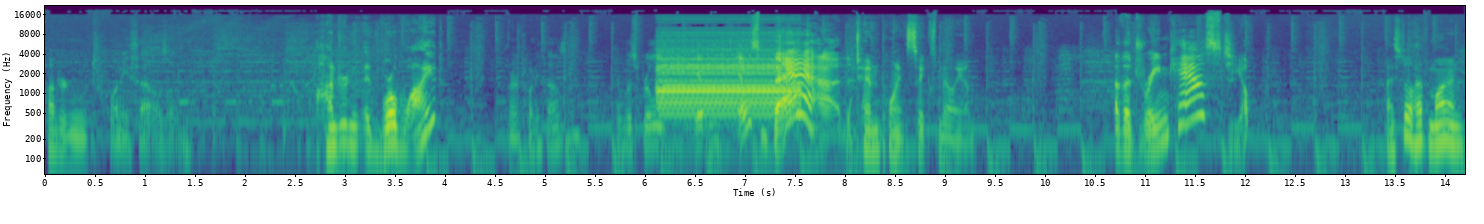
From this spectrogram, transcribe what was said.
120,000. 100 and- uh, worldwide? 120,000? It was really. It, was- it was bad. 10.6 million. Uh, the Dreamcast? Yep. I still have mine.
